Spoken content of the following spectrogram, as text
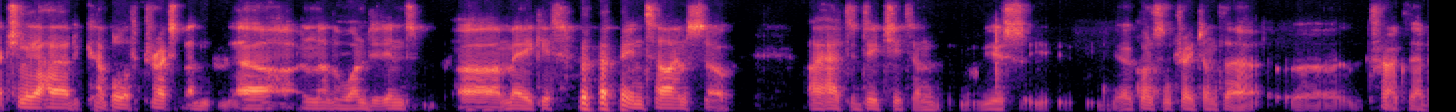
Actually, I had a couple of tracks, but uh, another one didn't uh, make it in time, so I had to ditch it and use concentrate on the uh, track that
